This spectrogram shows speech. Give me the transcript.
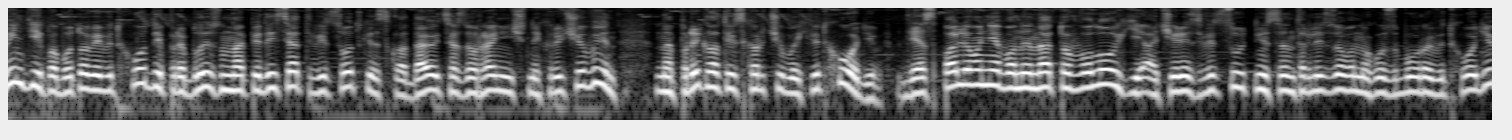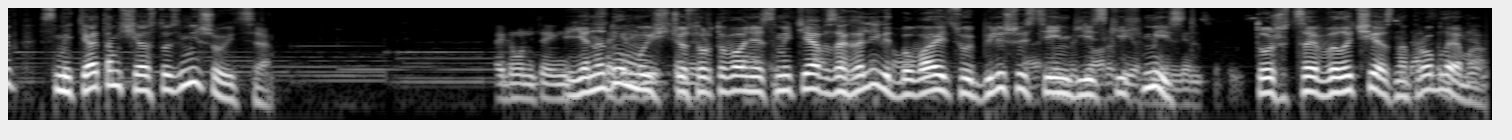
В Індії побутові відходи приблизно на 50% складаються з органічних речовин, наприклад, із харчових відходів. Для спалювання вони надто вологі, а через відсутність централізованого збору відходів сміття там часто змішується. Я не думаю, що сортування сміття взагалі відбувається у більшості індійських міст. Тож це величезна проблема.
